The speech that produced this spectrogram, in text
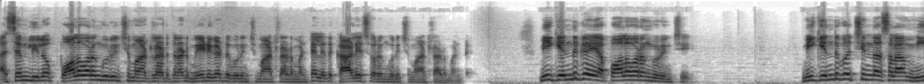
అసెంబ్లీలో పోలవరం గురించి మాట్లాడుతున్నాడు మేడిగడ్డ గురించి మాట్లాడమంటే లేదా కాళేశ్వరం గురించి మాట్లాడమంటే. మీకు ఎందుకయ్యా పోలవరం గురించి? మీకు ఎందుకు వచ్చింది అసలు మీ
